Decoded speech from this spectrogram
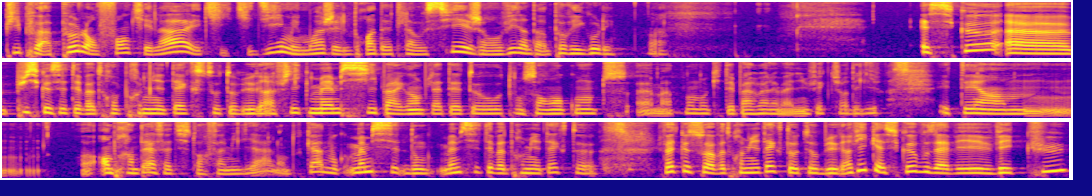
puis peu à peu l'enfant qui est là et qui, dit mais moi j'ai le droit d'être là aussi et j'ai envie d'un peu rigoler. Est-ce que, euh, puisque c'était votre premier texte autobiographique, même si par exemple La tête haute, on s'en rend compte maintenant, donc qui était paru à la Manufacture des livres, était un, emprunté à cette histoire familiale, en tout cas. Donc, même si, donc, même si c'était votre premier texte, euh, le fait que ce soit votre premier texte autobiographique, est-ce que vous avez vécu,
